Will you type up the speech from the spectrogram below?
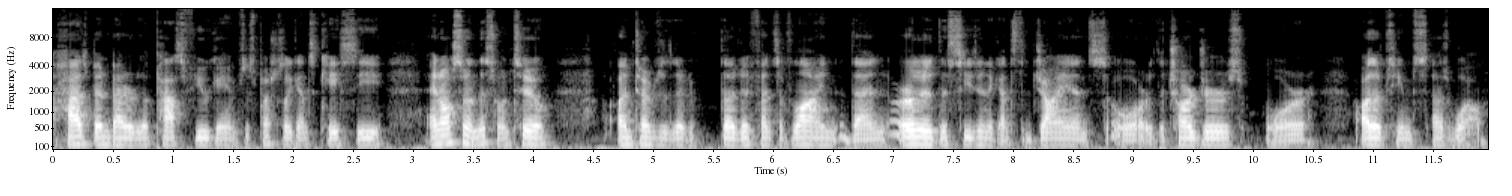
Has been better the past few games, especially against KC, and also in this one too in terms of the, the defensive line than earlier this season against the Giants or the Chargers or other teams as well.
